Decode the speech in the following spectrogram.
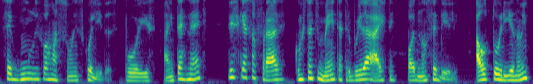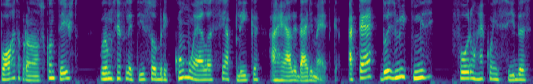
segundo informações colhidas, pois a internet diz que essa frase, constantemente atribuída a Einstein, pode não ser dele. A autoria não importa para o nosso contexto, vamos refletir sobre como ela se aplica à realidade médica. Até 2015 foram reconhecidas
